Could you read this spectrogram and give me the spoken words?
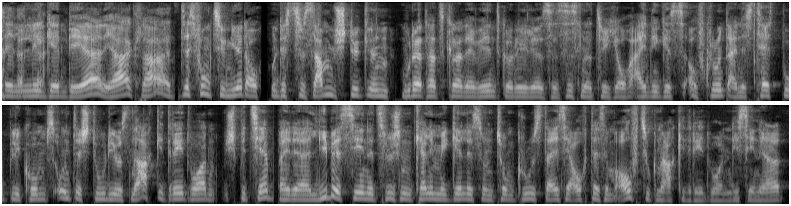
Legendär, ja, klar. Das funktioniert auch. Und das Zusammenstückeln, Murat hat es gerade erwähnt, Cornelius, es ist natürlich auch einiges aufgrund eines Testpublikums und des Studios nachgedreht worden. Speziell bei der Liebesszene zwischen Kelly McGillis und Tom Cruise, da ist ja auch das im Aufzug nachgedreht worden, die Szene. hat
